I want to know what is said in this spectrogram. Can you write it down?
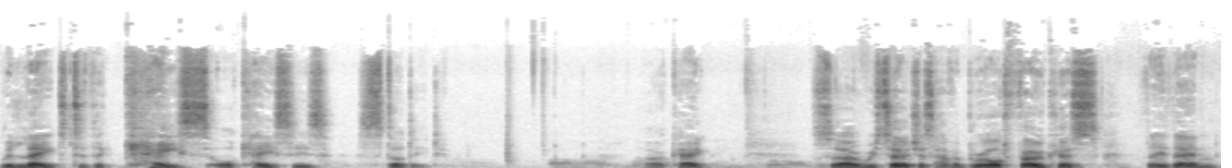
relate to the case or cases studied. Okay? So, researchers have a broad focus, they then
